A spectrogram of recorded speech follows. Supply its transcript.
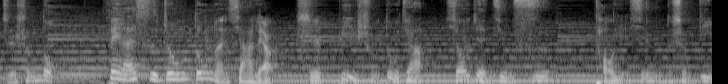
致生动。飞来寺中冬暖夏凉，是避暑度假、消倦静思、陶冶心灵的圣地，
